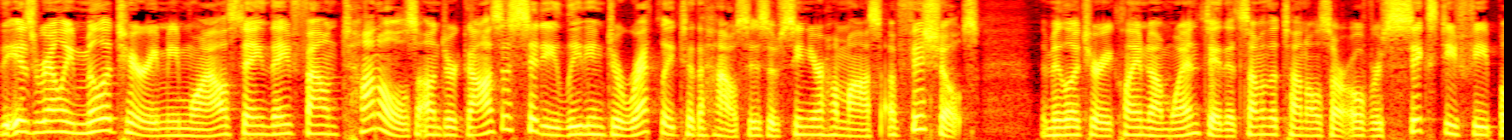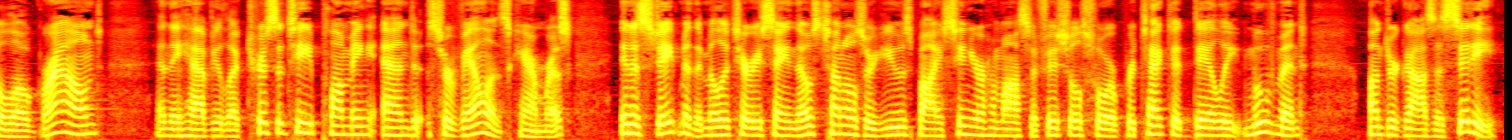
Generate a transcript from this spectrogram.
The Israeli military, meanwhile, saying they found tunnels under Gaza City leading directly to the houses of senior Hamas officials. The military claimed on Wednesday that some of the tunnels are over 60 feet below ground and they have electricity, plumbing, and surveillance cameras. In a statement, the military is saying those tunnels are used by senior Hamas officials for protected daily movement under Gaza City.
